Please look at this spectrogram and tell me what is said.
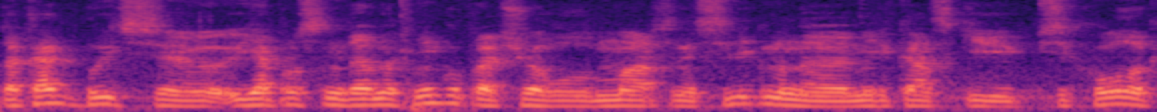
А как быть, э, я просто недавно книгу прочел Мартина Селигмана, американский психолог,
